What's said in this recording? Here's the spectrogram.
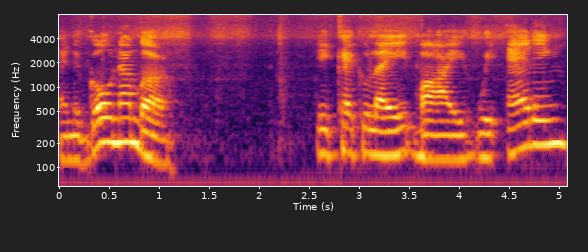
And the goal number is calculated by we adding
